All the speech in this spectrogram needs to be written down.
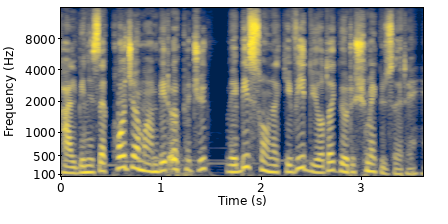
Kalbinize kocaman bir öpücük ve bir sonraki videoda görüşmek üzere.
